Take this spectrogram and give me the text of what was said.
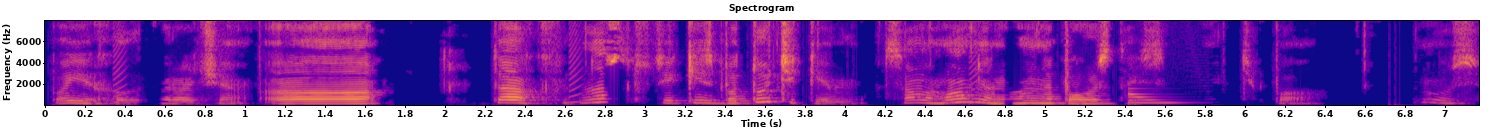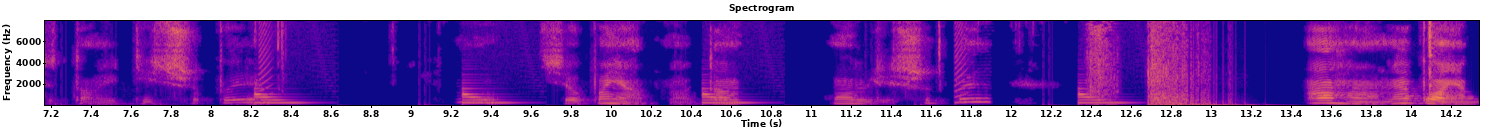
Поїхали, коротше. Е, так, у нас тут якісь батутики. Саме головне нам не повестись. Типа, ну ось там якісь шипи. Ну, все, понятно. Там only шипи. Ага, я понял.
